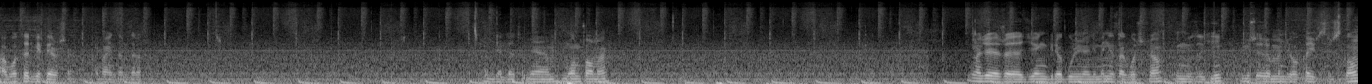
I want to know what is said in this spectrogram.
Albo te dwie pierwsze, nie pamiętam teraz. Ile to miałem włączone. Mam nadzieję, że dźwięki ogólnie nie będzie za głośno i muzyki. Myślę, że będzie ok wszystko.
